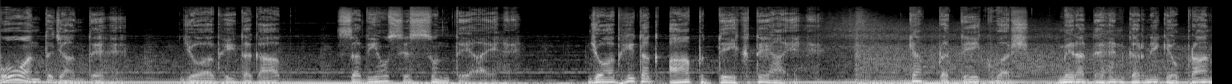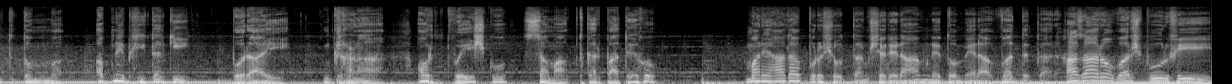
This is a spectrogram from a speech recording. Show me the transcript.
वो अंत जानते हैं, जो अभी तक आप सदियों से सुनते आए हैं, जो अभी तक आप देखते आए हैं। क्या प्रत्येक वर्ष मेरा दहन करने के उपरांत तुम अपने भीतर की बुराई, घृणा और द्वेष को समाप्त कर पाते हो। मर्यादा पुरुषोत्तम श्री राम ने तो मेरा वध कर हज़ारों वर्ष पूर्व ही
